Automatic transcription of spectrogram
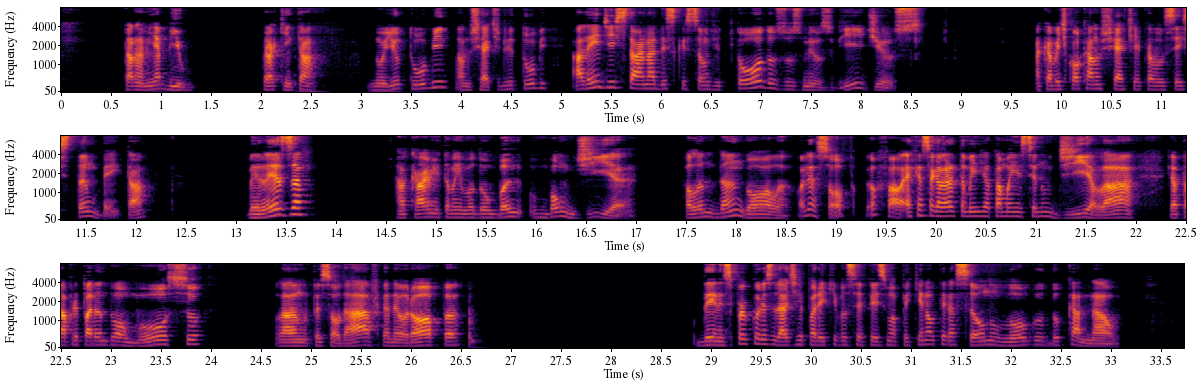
tá na minha bio. Para quem está no YouTube, lá no chat do YouTube, além de estar na descrição de todos os meus vídeos, acabei de colocar no chat aí para vocês também, tá? Beleza? A Carmen também mandou um, bom, um bom dia, falando da Angola. Olha só, eu falo, é que essa galera também já tá amanhecendo um dia lá, já tá preparando o almoço, lá no pessoal da África, na Europa. Denis, por curiosidade, reparei que você fez uma pequena alteração no logo do canal.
